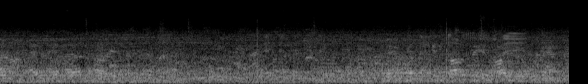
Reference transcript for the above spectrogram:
Thank you.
